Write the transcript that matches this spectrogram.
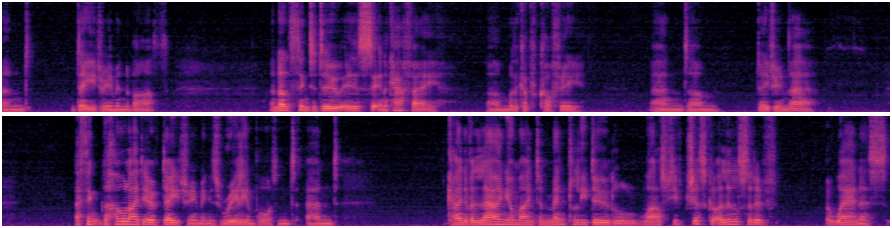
and daydream in the bath. Another thing to do is sit in a cafe um, with a cup of coffee and um, daydream there. I think the whole idea of daydreaming is really important and kind of allowing your mind to mentally doodle whilst you've just got a little sort of awareness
